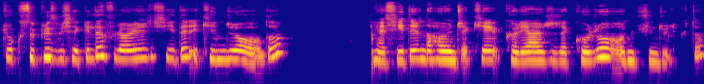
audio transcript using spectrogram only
çok sürpriz bir şekilde Florian Schieder ikinci oldu. Yani Schieder'in daha önceki kariyer rekoru 13.lüktü.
